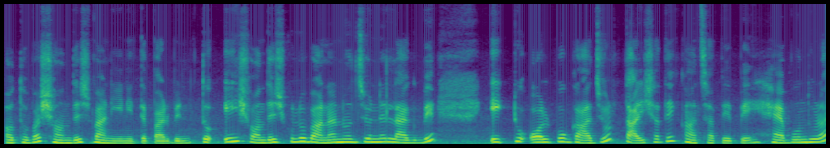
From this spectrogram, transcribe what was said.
অথবা সন্দেশ বানিয়ে নিতে পারবেন। তো এই সন্দেশগুলো বানানোর জন্য লাগবে একটু অল্প গাজর, তারই সাথে কাঁচা পেঁপে। হ্যাঁ বন্ধুরা,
